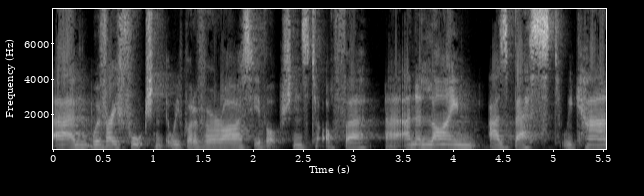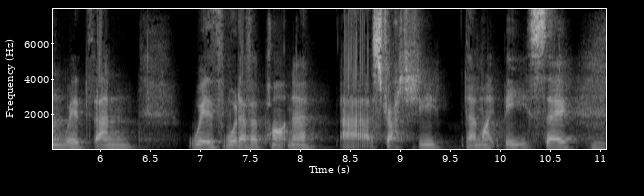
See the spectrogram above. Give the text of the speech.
um, we're very fortunate that we've got a variety of options to offer uh, and align as best we can with um, with whatever partner uh, strategy there might be. So. Mm.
